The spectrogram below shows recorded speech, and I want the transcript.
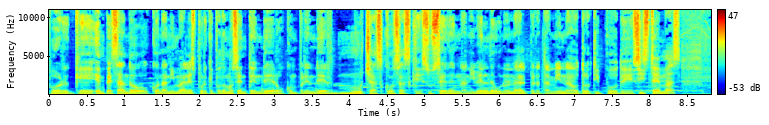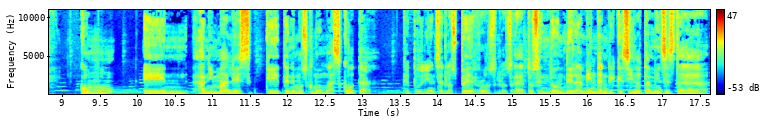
porque empezando con animales, porque podemos entender o comprender muchas cosas que suceden a nivel neuronal, pero también a otro tipo de sistemas, como en animales que tenemos como mascota, que podrían ser los perros, los gatos, en donde el ambiente enriquecido también se está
